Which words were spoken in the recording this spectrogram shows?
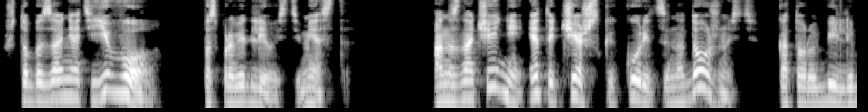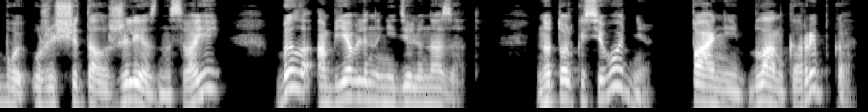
чтобы занять его, по справедливости, место. О назначении этой чешской курицы на должность, которую Билли Бой уже считал железно своей, было объявлено неделю назад. Но только сегодня пани Бланка Рыбка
